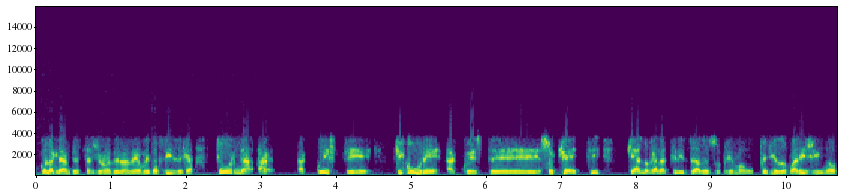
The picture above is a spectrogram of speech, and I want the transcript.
con la grande stagione della neometafisica, torna a, a queste figure, a questi soggetti che hanno caratterizzato il suo primo periodo parigino,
